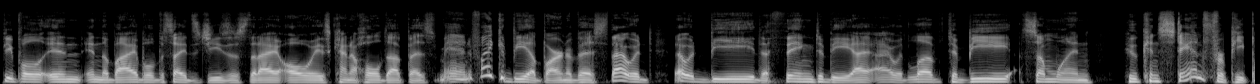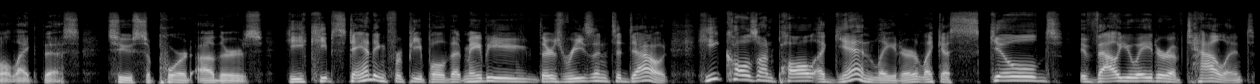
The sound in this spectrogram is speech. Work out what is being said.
people in, in the Bible besides Jesus that I always kind of hold up as, man, if I could be a Barnabas, that would that would be the thing to be. I, I would love to be someone who can stand for people like this to support others. He keeps standing for people that maybe there's reason to doubt. He calls on Paul again later, like a skilled evaluator of talent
